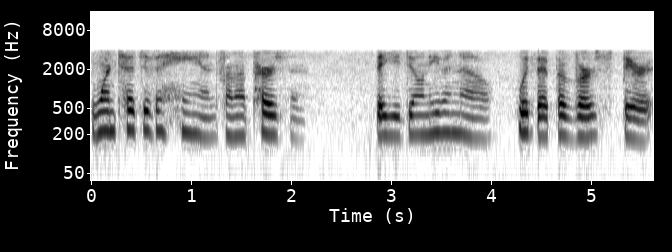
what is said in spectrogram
One touch of a hand from a person that you don't even know with a perverse spirit.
